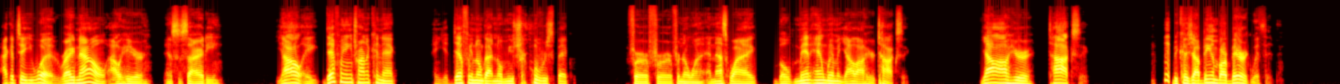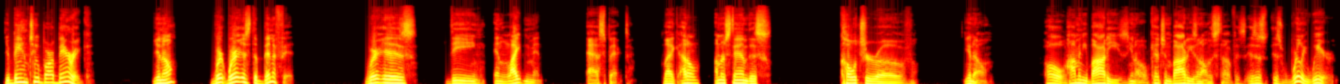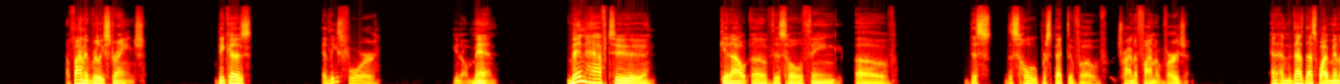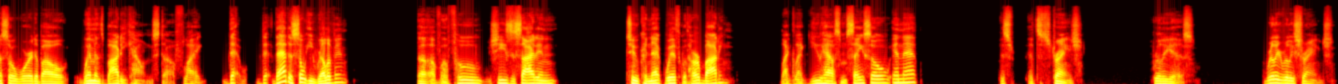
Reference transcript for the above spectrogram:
I could tell you what, right now out here in society, y'all ain't, definitely ain't trying to connect and you definitely don't got no mutual respect for for for no one and that's why both men and women y'all out here toxic y'all out here toxic because y'all being barbaric with it. You're being too barbaric you know? Where where is the benefit? Where is the enlightenment aspect? Like i don't understand this culture of you know oh, how many bodies, you know, catching bodies and all this stuff is is is really weird. I find it really strange because at least for you know men, men have to get out of this whole thing of this this whole perspective of trying to find a virgin. And and that's that's why men are so worried about women's body count and stuff. Like that that, that is so irrelevant uh, of of who she's deciding to connect with with her body like like you have some say so in that it's it's strange really is really really strange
